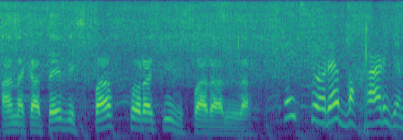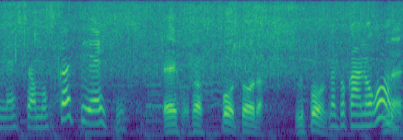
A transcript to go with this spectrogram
Ανακατεύεις, σπάς, θωρακίζεις παράλληλα. Έχεις ωραία μπαχάρια μέσα όμως, κάτι έχεις. Έχω, θα σου πω τώρα. Λοιπόν, Να το κάνω εγώ; Ναι.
